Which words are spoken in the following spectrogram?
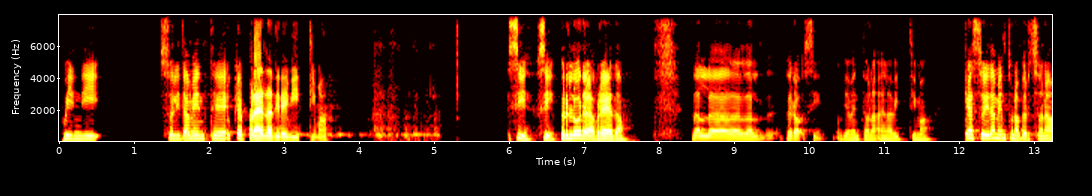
Quindi Più solitamente che preda direi vittima. Sì, sì, per loro è la preda. Dal dal però sì, ovviamente è una è una vittima, che è solitamente una persona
